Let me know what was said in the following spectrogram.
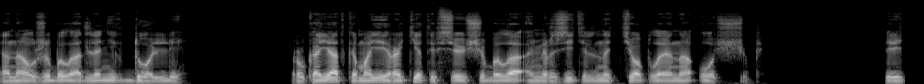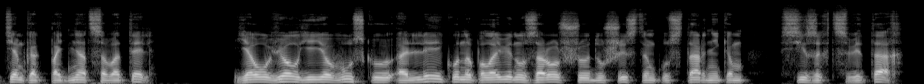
Она уже была для них Долли. Рукоятка моей ракеты все еще была омерзительно теплая на ощупь. Перед тем, как подняться в отель, я увел ее в узкую аллейку, наполовину заросшую душистым кустарником в сизых цветах,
